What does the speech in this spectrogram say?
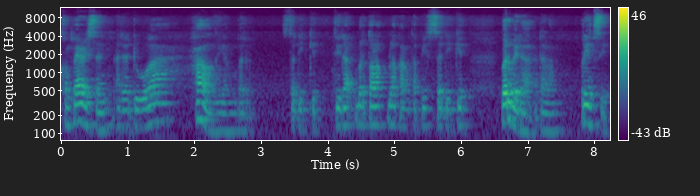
comparison ada dua hal yang ber, sedikit tidak bertolak belakang tapi sedikit berbeda dalam prinsip.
